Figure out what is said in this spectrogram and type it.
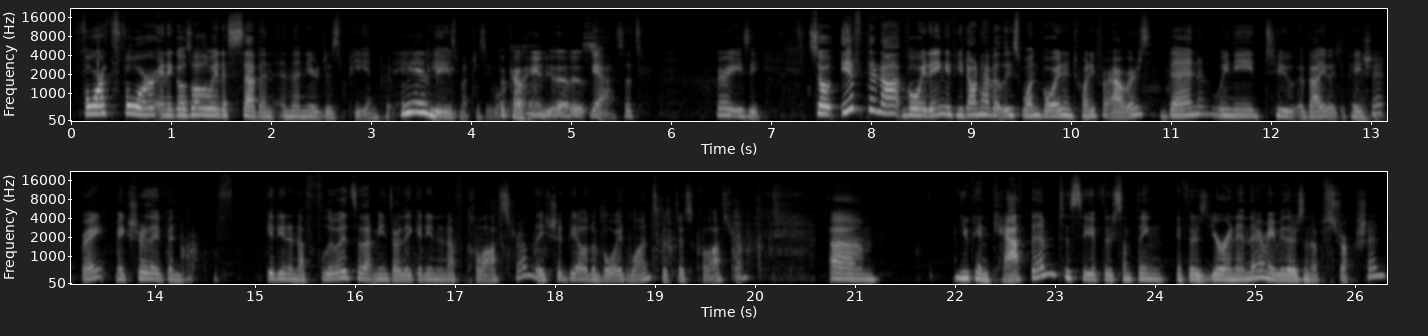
Fourth, four, and it goes all the way to seven, and then you're just pee and poop. Handy. Pee as much as you want. Look how handy that is. Yeah, so it's very easy. So if they're not voiding, if you don't have at least one void in 24 hours, then we need to evaluate the patient, right? Make sure they've been getting enough fluid. So that means are they getting enough colostrum? They should be able to void once with just colostrum. Um, you can cat them to see if there's something, if there's urine in there. Maybe there's an obstruction.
